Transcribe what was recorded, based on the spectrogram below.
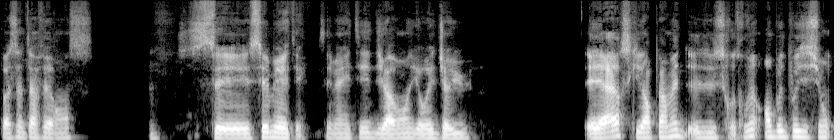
Passe interférence. C'est mérité. C'est mérité. Déjà avant, il y aurait déjà eu. Et derrière, ce qui leur permet de, se retrouver en bonne position.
